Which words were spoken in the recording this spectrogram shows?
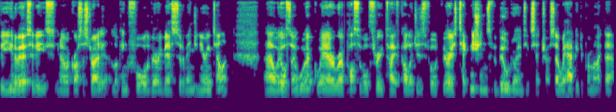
the universities, you know, across Australia, looking for the very best sort of engineering talent. Uh, we also work where uh, possible through TAFE colleges for various technicians for build rooms, etc. So we're happy to promote that.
